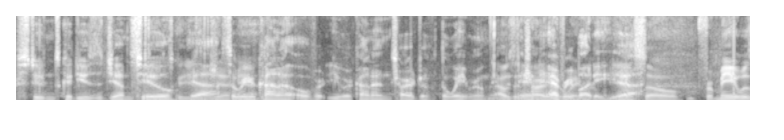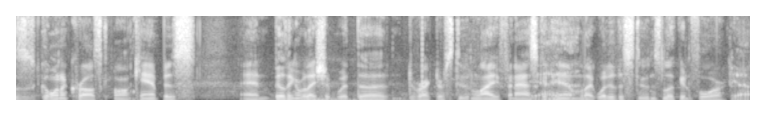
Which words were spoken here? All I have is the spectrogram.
students could use the gym too? Students could use the yeah. gym, so were you kind of over? You were kind of in charge of the weight room. I was in charge. of the everybody. Yeah, Yeah. So for me, it was going across on campus and building a relationship with the director of student life and asking Yeah, him yeah. like, what are the students looking for? Yeah.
